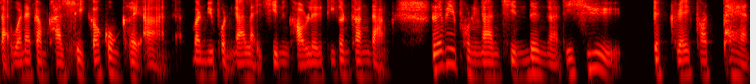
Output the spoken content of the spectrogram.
สายวรรณกรรมคลาสสิกก็คงเคยอ่านอะมันมีผลงานหลายชิ้นของเขาเลยที่ค่อนข้างดัง และมีผลงานชิ้นหนึ่งอะที่ชื่อ The Great God Pan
